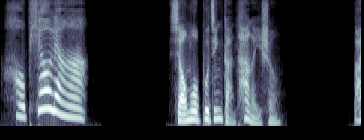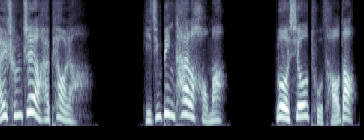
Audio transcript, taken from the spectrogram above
好漂亮啊！小莫不禁感叹了一声：“白成这样还漂亮啊，已经病态了好吗？”洛修吐槽道。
